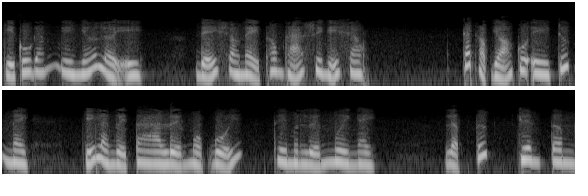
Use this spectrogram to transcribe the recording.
chỉ cố gắng ghi nhớ lời y, để sau này thông thả suy nghĩ sau. Cách học võ của y trước nay chỉ là người ta luyện một buổi thì mình luyện 10 ngày. Lập tức chuyên tâm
